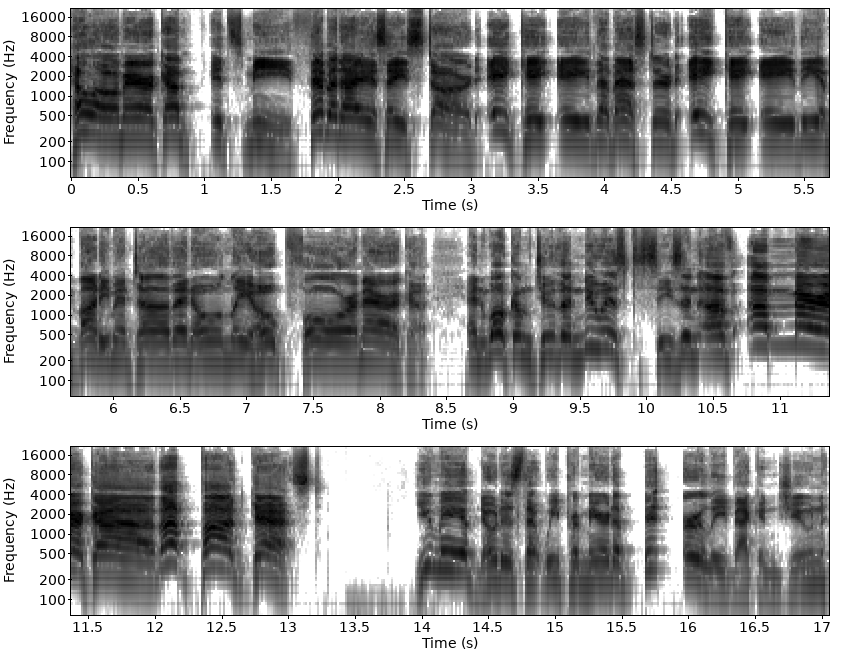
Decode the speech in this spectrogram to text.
hello, America! It's me, Thebadias A. Stard, aka the Bastard, aka the embodiment of and only hope for America. And welcome to the newest season of America, the podcast! You may have noticed that we premiered a bit early back in June.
